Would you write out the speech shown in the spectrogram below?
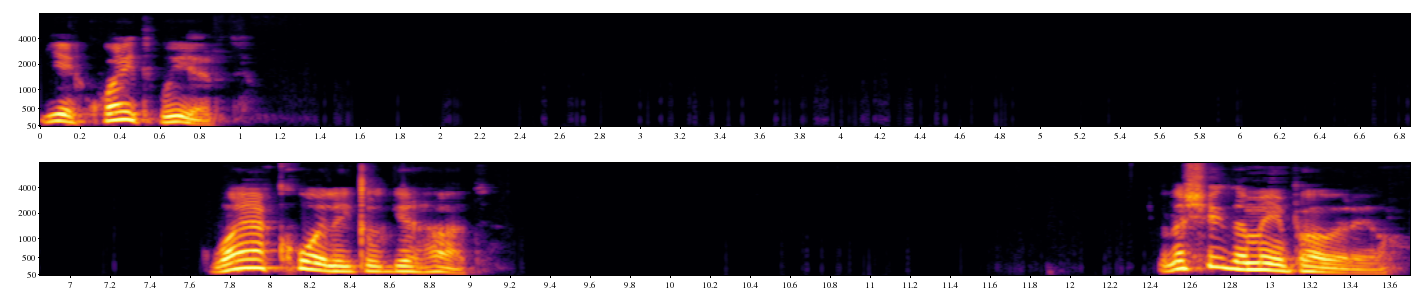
Yeah, quite weird. Why a coil it will get hot? Let's check the main power rail.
